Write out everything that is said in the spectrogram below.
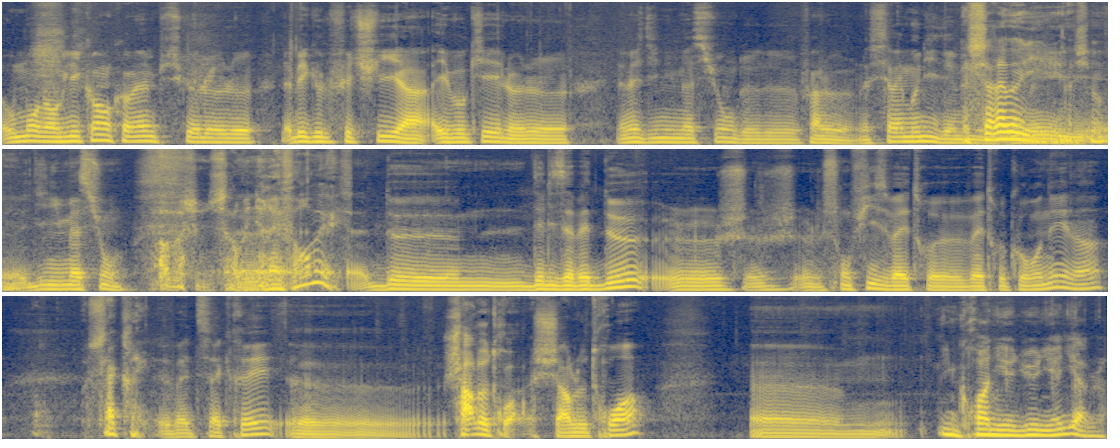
au monde anglican quand même, puisque le- le- l'abbé Gulfecci a évoqué le- le- la messe d'inhumation, de, de- enfin le- la cérémonie des- La cérémonie des- d'inhumation. Ah bah, c'est une cérémonie réformée. de- d'Élisabeth II. Euh, je- je- son fils va être, va être couronné, là, Sacré. va être sacré. euh, Charles III. Charles III. euh, Il ne croit ni à Dieu ni à diable.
